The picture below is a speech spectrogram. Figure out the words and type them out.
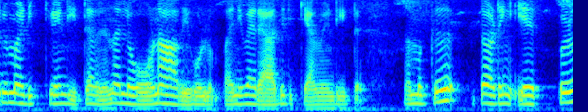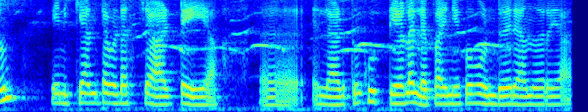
ഒരു മടിക്ക് വേണ്ടിയിട്ട് അവന് നല്ലോണം ആവി കൊള്ളും. പനി വരാതിരിക്കാൻ വേണ്ടിയിട്ട് നമുക്ക് തുടങ്ങി എപ്പോഴും എനിക്കാണ് ഇവിടെ സ്റ്റാർട്ട് ചെയ്യുക. എല്ലായിടത്തും കുട്ടികളല്ലേ പനിയൊക്കെ കൊണ്ടുവരാമെന്ന് പറയാം.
